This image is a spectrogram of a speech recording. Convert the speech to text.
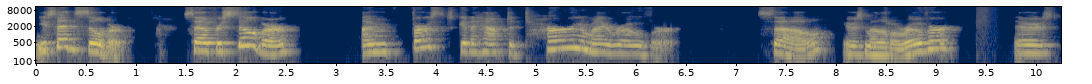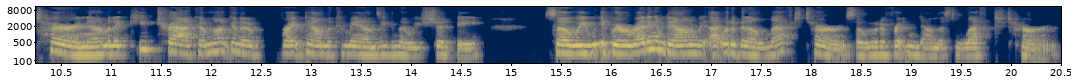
you said silver. So for silver, I'm first going to have to turn my rover. So here's my little rover. There's turn. Now I'm going to keep track. I'm not going to write down the commands, even though we should be. So we, if we were writing them down, we, that would have been a left turn. So we would have written down this left turn.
